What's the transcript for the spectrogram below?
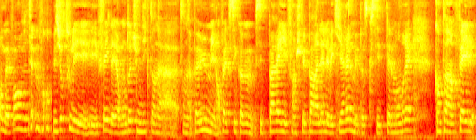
on n'a pas envie. tellement. Mais surtout les, les fails, d'ailleurs, bon, toi tu me dis que t'en as, t'en as pas eu, mais en fait c'est comme, c'est pareil, enfin je fais le parallèle avec IRL, mais parce que c'est tellement vrai. Quand t'as un fail,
